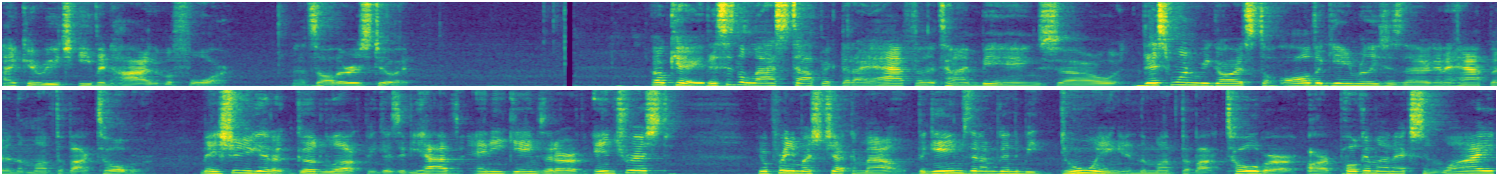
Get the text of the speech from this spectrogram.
I can reach even higher than before. That's all there is to it. Okay, this is the last topic that I have for the time being, so this one regards to all the game releases that are going to happen in the month of October make sure you get a good look because if you have any games that are of interest, you'll pretty much check them out. The games that I'm going to be doing in the month of October are Pokemon X and Y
